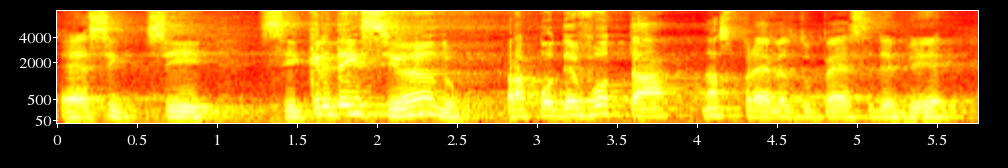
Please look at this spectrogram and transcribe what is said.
é, se, se, se credenciando para poder votar nas prévias do PSDB.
